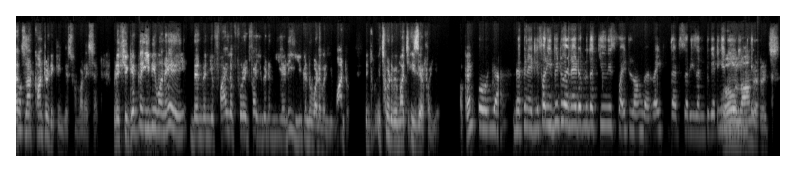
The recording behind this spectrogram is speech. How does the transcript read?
That's Okay. not contradicting this one what I said. But if you get the EB1A, then when you file a 485, you get an EAD, you can do whatever you want to. It, it's going to be much easier for you. Okay. Oh yeah, definitely. For EB to NIW, the queue is quite longer, right? That's the reason to getting an Oh, EAD take- longer. It's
